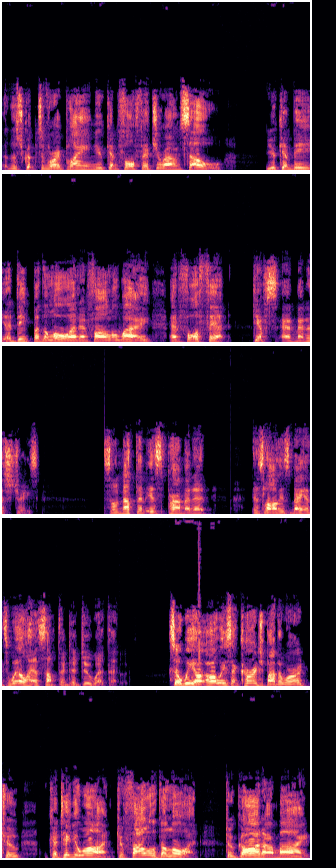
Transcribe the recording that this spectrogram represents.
the scripture very plain you can forfeit your own soul. You can be uh, deep in the Lord and fall away and forfeit gifts and ministries. So nothing is permanent as long as man's will has something to do with it. So we are always encouraged by the word to continue on, to follow the Lord, to guard our mind.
